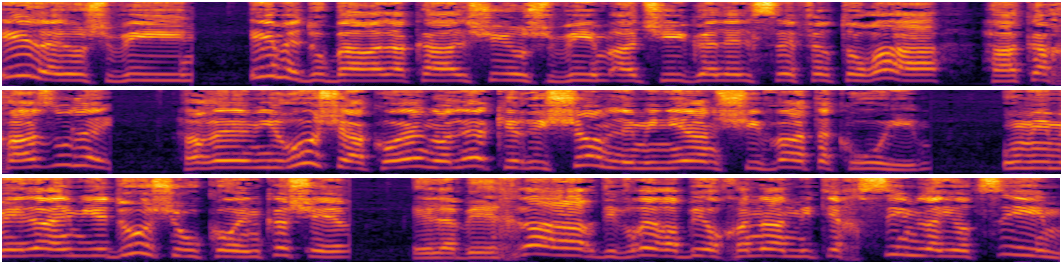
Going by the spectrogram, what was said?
אילה יושבין, אם מדובר על הקהל שיושבים עד שיגלל ספר תורה, הככה זולי. הרי הם יראו שהכהן עולה כראשון למניין שבעת הקרואים, וממילא הם ידעו שהוא כהן כשר, אלא בהכרח דברי רבי יוחנן מתייחסים ליוצאים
